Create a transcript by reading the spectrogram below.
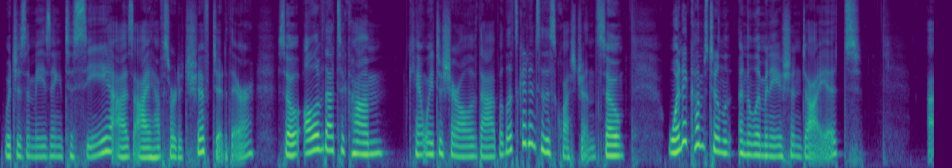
which is amazing to see as I have sort of shifted there. So, all of that to come. Can't wait to share all of that. But let's get into this question. So, when it comes to an elimination diet, uh,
